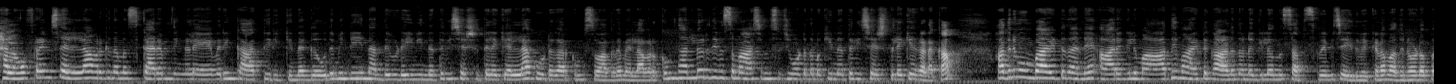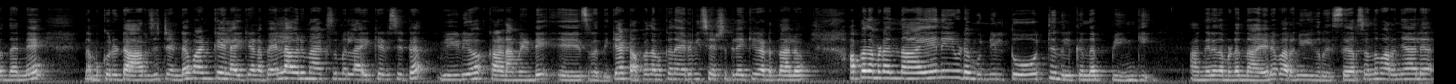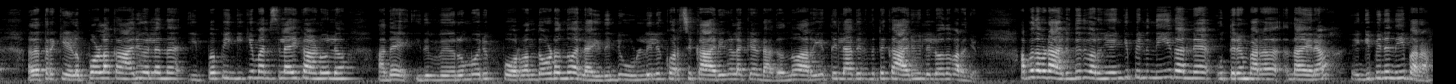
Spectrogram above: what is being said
Hello friends എല്ലാവർക്കും നമസ്കാരം. നിങ്ങൾ ഏവരും കാത്തിരിക്കുന്ന ഗൗതമിന്റെയും നന്ദയുടെയും ഇന്നത്തെ വിശേഷത്തിലേക്ക് എല്ലാ കൂട്ടുകാർക്കും സ്വാഗതം. എല്ലാവർക്കും നല്ലൊരു ദിവസം ആശംസിച്ചുകൊണ്ട് നമുക്ക് ഇന്നത്തെ വിശേഷത്തിലേക്ക് കടക്കാം. അതിനു മുമ്പായിട്ട് തന്നെ ആരെങ്കിലും ആദ്യമായിട്ട് കാണുന്നുണ്ടെങ്കിൽ ഒന്ന് സബ്സ്ക്രൈബ് ചെയ്ത് വെക്കണം. അതിനോടൊപ്പം തന്നെ നമുക്കൊരു ടാർജറ്റ് ഉണ്ട്. വൺ കെ ആണ് അപ്പൊ എല്ലാവരും മാക്സിമം ലൈക്ക് അടിച്ചിട്ട് വീഡിയോ കാണാൻ വേണ്ടി ശ്രദ്ധിക്കാം കേട്ടോ. അപ്പൊ നമുക്ക് നേരെ വിശേഷത്തിലേക്ക് കടന്നാലോ. അപ്പൊ നമ്മുടെ നയനയുടെ മുന്നിൽ തോറ്റു നിൽക്കുന്ന പിങ്കി. അങ്ങനെ നമ്മുടെ നയന പറഞ്ഞു ഈ റിസർച്ച് എന്ന് പറഞ്ഞാൽ അത് അത്രയ്ക്ക് എളുപ്പമുള്ള കാര്യമല്ലെന്ന് ഇപ്പൊ പിങ്കിക്ക് മനസ്സിലായി കാണുമല്ലോ. അതെ ഇത് വെറും ഒരു പുറന്തോടൊന്നും അല്ല. ഇതിന്റെ ഉള്ളിലും കുറച്ച് കാര്യങ്ങളൊക്കെ ഉണ്ട്. അതൊന്നും അറിയത്തില്ലാതിരുന്നിട്ട് കാര്യമില്ലല്ലോ എന്ന് പറഞ്ഞു. അപ്പൊ നമ്മുടെ അരുന്ധതി പറഞ്ഞു എങ്കിൽ പിന്നെ നീ തന്നെ ഉത്തരം പറ നയന. എങ്കിൽ പിന്നെ നീ പറ.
